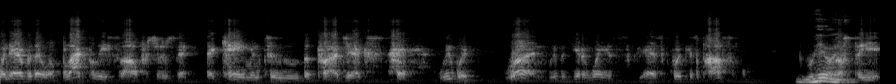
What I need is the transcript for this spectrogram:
whenever there were black police officers that, that came into the projects, we would run. We would get away as, as quick as possible. Really? Because the,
